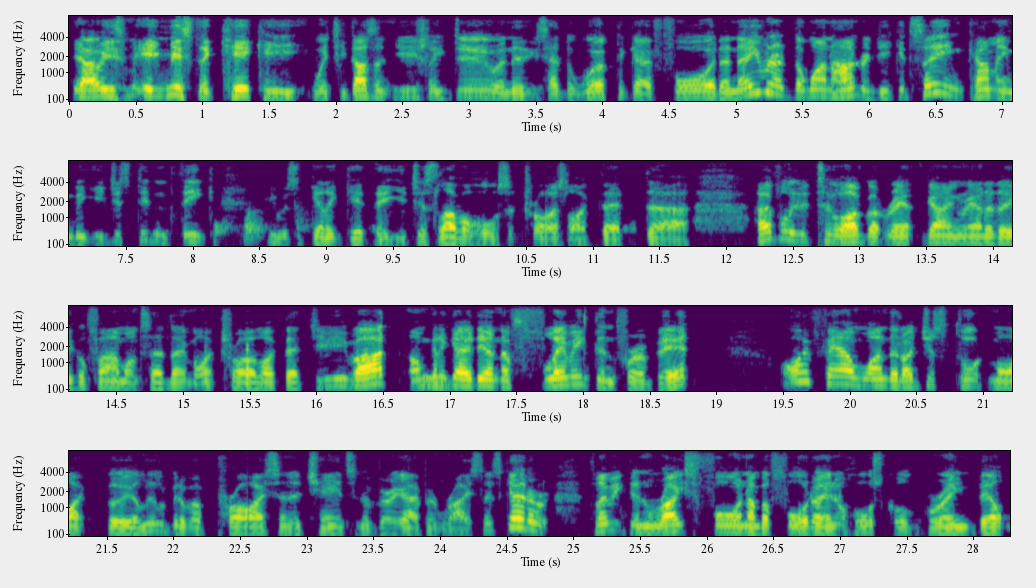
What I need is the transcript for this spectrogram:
you know he's he missed the kick, he which he doesn't usually do, and he's had the work to go forward. And even at the 100, you could see him coming, but you just didn't think he was going to get there. You just love a horse that tries like that. Uh, hopefully, the two I've got going around at Eagle Farm on Saturday might try like that, Jimmy. But I'm going to go down to Flemington for a bet. I found one that I just thought might be a little bit of a price and a chance in a very open race. Let's go to Flemington Race 4, number 14, a horse called Green Belt.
